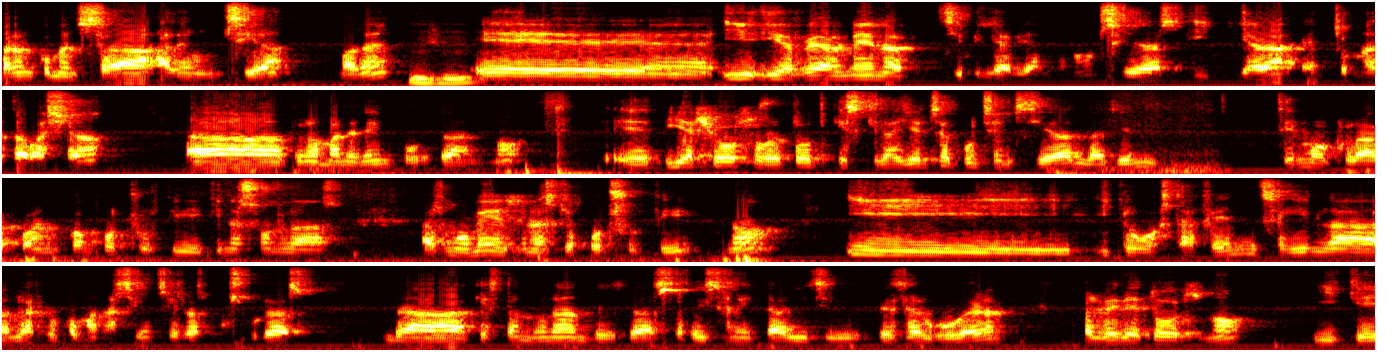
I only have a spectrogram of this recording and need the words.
van començar a denunciar Vale? Uh -huh. eh, i, I realment al principi hi havia denúncies i, i ara hem tornat a baixar uh, d'una manera important. No? Eh, dir això, sobretot, que és que la gent s'ha conscienciat, la gent té molt clar quan, quan pot sortir i quines són les, els moments en els que pot sortir, no? I, i que ho està fent seguint la, les recomanacions i les mesures de, que estan donant des dels serveis sanitaris i des del govern pel bé de tots, no? I que,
